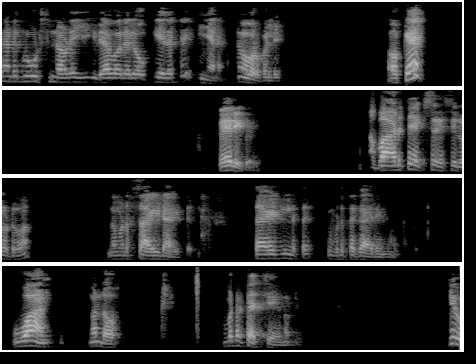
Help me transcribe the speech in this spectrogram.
രണ്ട് ഗ്ലൂട്ട്സിന്റെ അവിടെ ഇതേപോലെ ലോക്ക് ചെയ്തിട്ട് ഇങ്ങനെ നോർമലി. ഓക്കെ? വെരി ഗുഡ്. അപ്പൊ അടുത്ത എക്സസൈസിലോട്ട് പോവാം നമ്മുടെ സൈഡായിട്ട് സൈഡിലത്തെ ഇവിടുത്തെ കാര്യങ്ങൾ വൺ കണ്ടോ? ഇവിടെ ടച്ച് ചെയ്യണം. Two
